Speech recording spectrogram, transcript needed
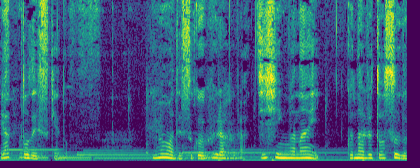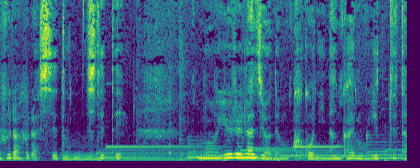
やっとですけど今まですごいフラフラ自信がないくなるとすぐフラフラしててしててこの「ゆるラジオ」でも過去に何回も言ってた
